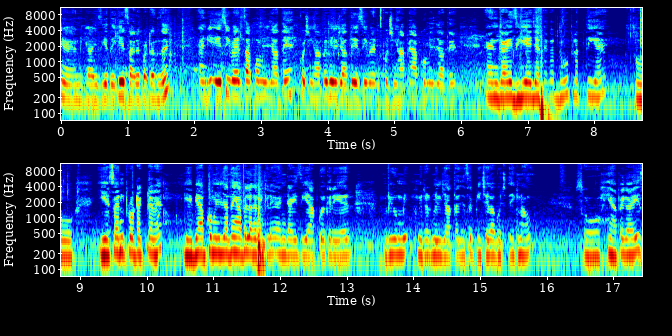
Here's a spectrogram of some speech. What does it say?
एंड गाइज़ ये देखिए सारे बटन हैं। एंड ये ए सी वेंट्स आपको मिल जाते हैं। कुछ यहाँ पे मिल जाते हैं ए सी वेंट्स कुछ यहाँ पे आपको मिल जाते हैं। एंड गाइज़ ये जैसे अगर धूप लगती है तो ये सन प्रोटेक्टर है। ये भी आपको मिल जाता है यहाँ पे लगाने के लिए। एंड गाइज़ ये आपको एक रेयर व्यू मिरर मिल जाता है जैसे पीछे का कुछ देखना हो। सो so, यहाँ पे गाइज़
